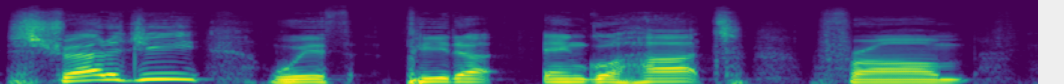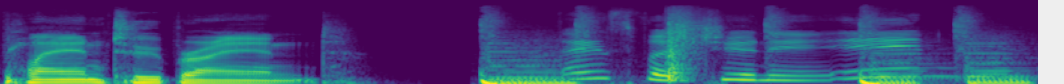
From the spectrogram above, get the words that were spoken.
strategy with Peter Engelhardt from Plan to Brand. Thanks for tuning in.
